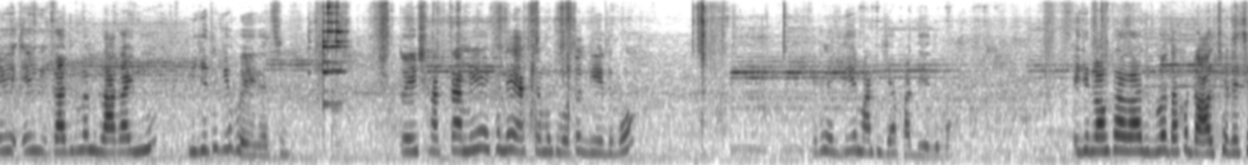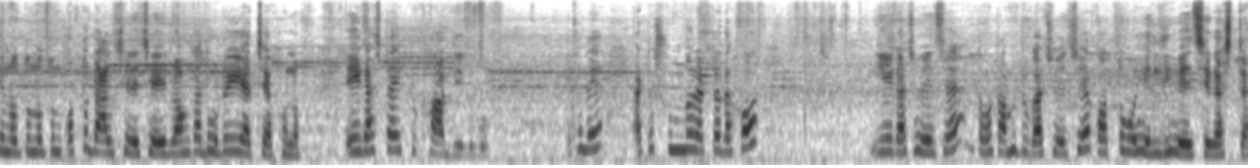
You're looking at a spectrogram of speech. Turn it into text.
এই এই গাছগুলো আমি লাগাইনি, নিজে থেকে হয়ে গেছে। তো এই সারটা আমি এখানে এক চামচ মতো দিয়ে দেবো। এখানে দিয়ে মাটি চাপা দিয়ে দেবো। এই যে লঙ্কা গাছগুলো দেখো ডাল ছেড়েছে, নতুন নতুন কত ডাল ছেড়েছে, এই লঙ্কা ধরেই আছে এখনও এই গাছটা একটু খাওয়ার দিয়ে দেবো। এখানে একটা সুন্দর একটা দেখো ইয়ে গাছ হয়েছে, তোমার টমেটো গাছ হয়েছে, কত হেলদি হয়েছে গাছটা।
